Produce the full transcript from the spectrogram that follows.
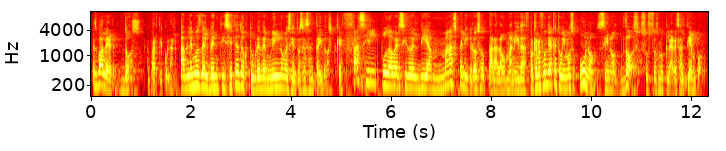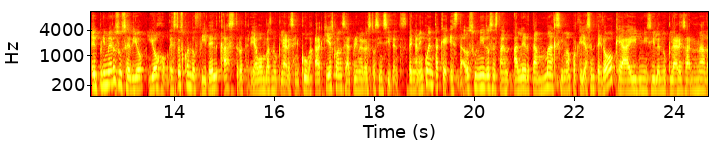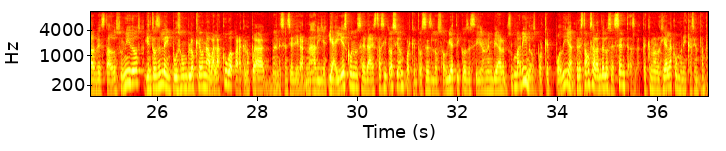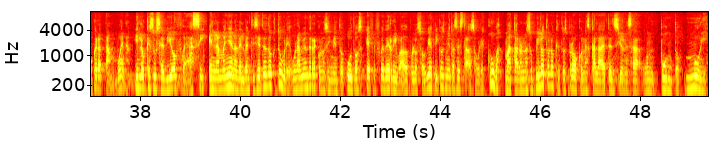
Les voy a leer dos en particular. Hablemos del 27 de octubre de 1962, que fácil pudo haber sido el día más peligroso para la humanidad, porque no fue un día que tuvimos uno, sino dos sustos nucleares al tiempo. El primero sucedió y ojo, esto es cuando Fidel Castro tenía bombas nucleares en Cuba. Aquí es cuando sea el primero de estos incidentes. Tengan en cuenta que Estados Unidos está en alerta máxima porque ya se enteró que hay misiles nucleares a nada de Estados Unidos y entonces le impuso un bloqueo naval a Cuba para que no pueda en esencia llegar nadie. Y ahí es cuando se da esta situación porque entonces los soviéticos decidieron enviar submarinos porque podían. Pero estamos hablando de los 60. La tecnología de la comunicación tampoco era tan buena. Y lo que sucedió fue así. En la mañana del 27 de octubre, un avión de reconocimiento U-2F fue derribado por los soviéticos mientras estaba sobre Cuba. Mataron a su piloto, lo que entonces provocó una escalada de tensiones a un punto muy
